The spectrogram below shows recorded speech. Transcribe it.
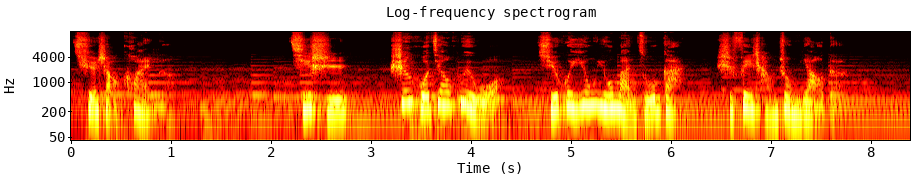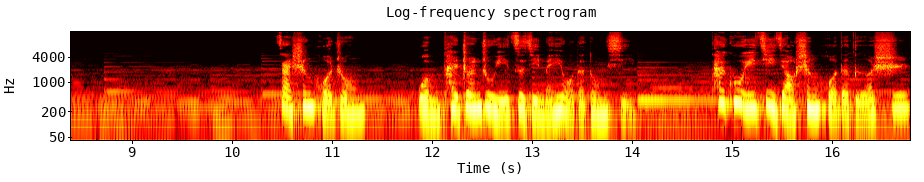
缺少快乐。其实，生活教会我，学会拥有满足感是非常重要的。在生活中，我们太专注于自己没有的东西，太过于计较生活的得失，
